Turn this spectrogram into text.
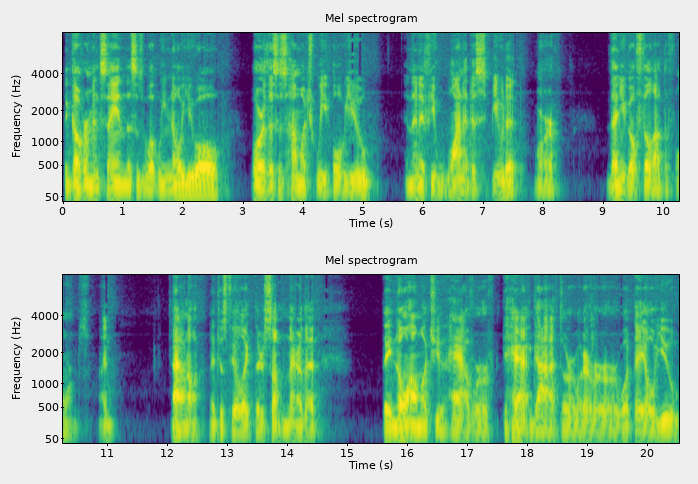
the government saying this is what we know you owe, or this is how much we owe you, and then if you want to dispute it, or then you go fill out the forms. I I don't know. I just feel like there's something there that they know how much you have or ha- got or whatever or what they owe you,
